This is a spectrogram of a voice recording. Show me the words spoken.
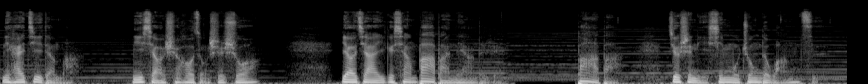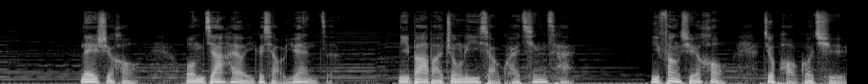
你还记得吗？你小时候总是说，要嫁一个像爸爸那样的人。爸爸，就是你心目中的王子。那时候，我们家还有一个小院子，你爸爸种了一小块青菜，你放学后就跑过去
